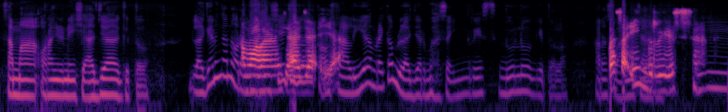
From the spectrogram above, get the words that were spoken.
sama orang Indonesia aja gitu. Lagian kan orang orang Indonesia Indonesia juga aja, iya. Australia mereka belajar bahasa Inggris dulu gitu loh. Harus bahasa lancar. Inggris Mm-mm,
